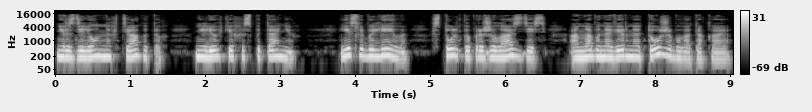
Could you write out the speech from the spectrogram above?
неразделенных тяготах, нелегких испытаниях, если бы Лейла столько прожила здесь, она бы, наверное, тоже была такая.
